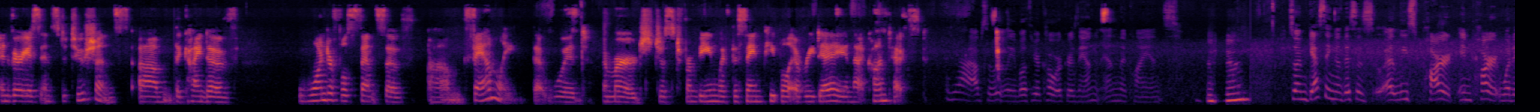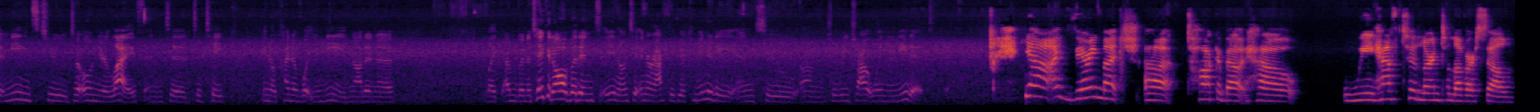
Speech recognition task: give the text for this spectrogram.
in various institutions, um, the kind of wonderful sense of um, family that would emerge just from being with the same people every day in that context. Yeah, absolutely. Both your coworkers and, and the clients. Mm-hmm. So I'm guessing that this is at least part, in part, what it means to to own your life and to to take, you know, kind of what you need, not in a like I'm going to take it all, but in you know to interact with your community and to um, to reach out when you need it. Yeah, I very much uh, talk about how we have to learn to love ourselves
